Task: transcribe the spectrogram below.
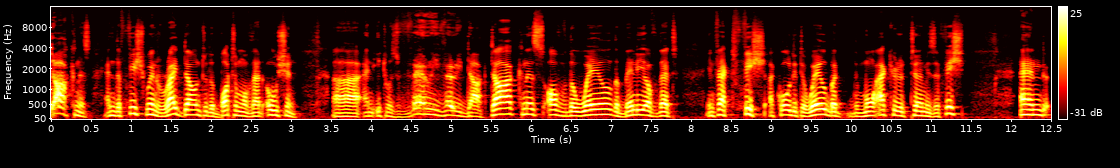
Darkness. And the fish went right down to the bottom of that ocean. Uh, and it was very, very dark. Darkness of the whale, the belly of that, in fact, fish. I called it a whale, but the more accurate term is a fish. And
